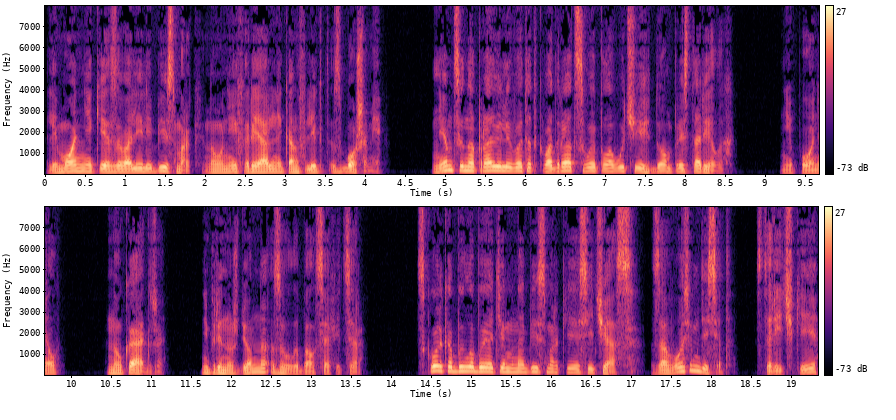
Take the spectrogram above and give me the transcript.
Лимонники завалили Бисмарк, но у них реальный конфликт с бошами. Немцы направили в этот квадрат свой плавучий дом престарелых. Не понял. Ну как же? Непринужденно заулыбался офицер. Сколько было бы этим на Бисмарке сейчас? За восемьдесят? Старички?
